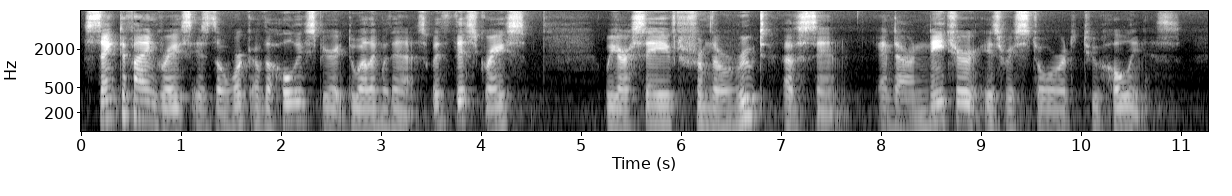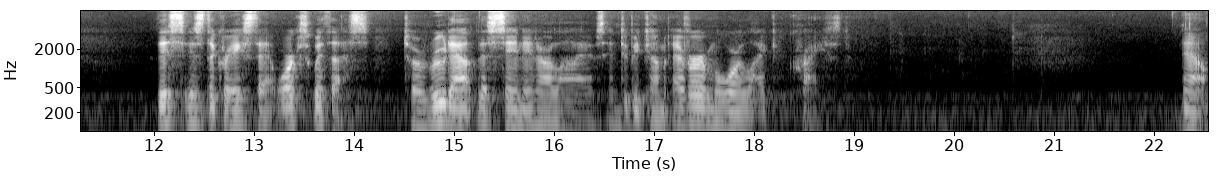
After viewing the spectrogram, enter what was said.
sanctifying grace is the work of the Holy Spirit dwelling within us. With this grace, we are saved from the root of sin, and our nature is restored to holiness. This is the grace that works with us to root out the sin in our lives and to become ever more like Christ. Now,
